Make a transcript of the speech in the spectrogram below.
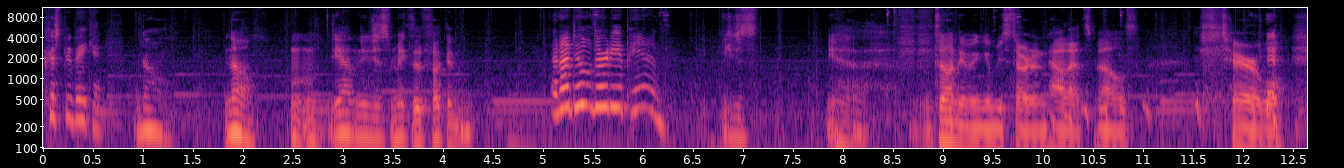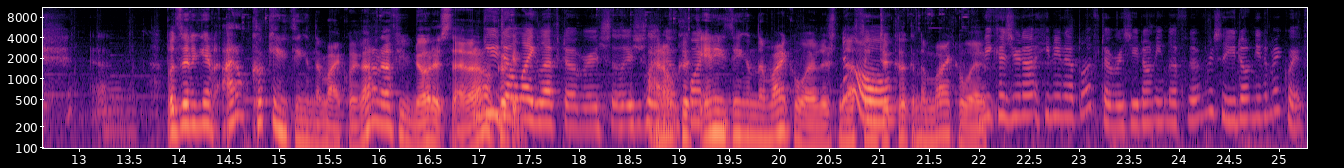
Crispy bacon. No, no, Mm-mm. yeah, and you just make the fucking And I don't dirty a pan. you just yeah. Don't even get me started on how that smells. Terrible. But then again, I don't cook anything in the microwave. I don't know if you've noticed that. I don't you don't it- like leftovers, so there's really I don't no cook point. anything in the microwave. There's nothing to cook in the microwave. Because you're not heating up leftovers. You don't need leftovers, so you don't need a microwave.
